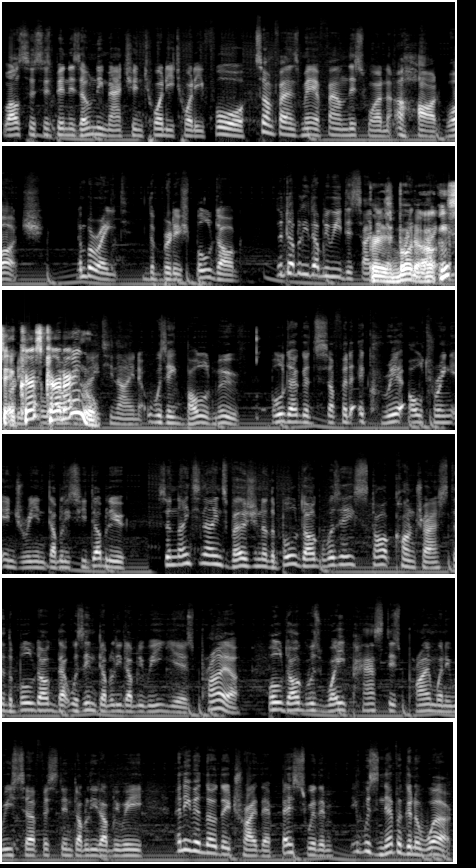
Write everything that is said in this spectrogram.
Whilst this has been his only match in 2024, some fans may have found this one a hard watch. Number 8, the British Bulldog. The WWE decided British Bulldog? the said Chris Kurt Angle. 99 was a bold move. Bulldog had suffered a career-altering injury in WCW, so 99's version of the Bulldog was a stark contrast to the Bulldog that was in WWE years prior. Bulldog was way past his prime when he resurfaced in WWE, and even though they tried their best with him, it was never going to work.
